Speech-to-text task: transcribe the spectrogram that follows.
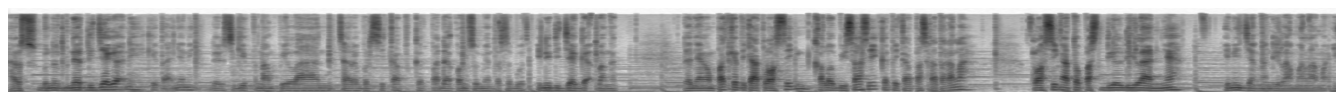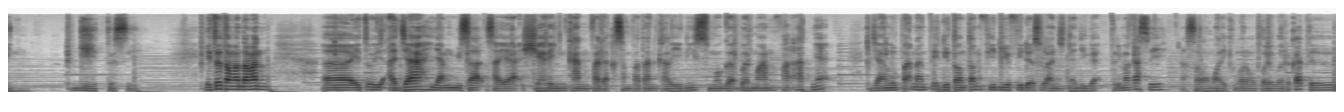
harus benar-benar dijaga nih kitanya nih dari segi penampilan, cara bersikap kepada konsumen tersebut. Ini dijaga banget. Dan yang keempat ketika closing, kalau bisa sih ketika pas katakanlah closing atau pas deal-dealannya, ini jangan dilama-lamain. Gitu sih. Itu teman-teman uh, itu aja yang bisa saya sharingkan pada kesempatan kali ini. Semoga bermanfaatnya. Jangan lupa nanti ditonton video-video selanjutnya juga. Terima kasih. Assalamualaikum warahmatullahi wabarakatuh.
